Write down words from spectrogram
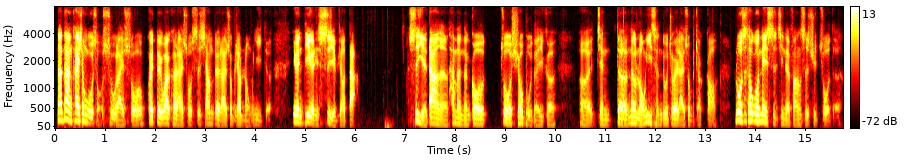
那当然，开胸骨手术来说，会对外科来说是相对来说比较容易的，因为第一个你视野比较大，视野大呢，他们能够做修补的一个呃简的那个容易程度就会来说比较高。如果是透过内视镜的方式去做的，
